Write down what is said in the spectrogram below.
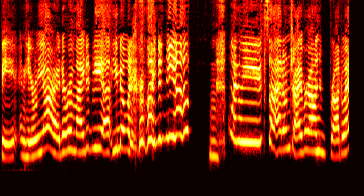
feet, and here we are. And it reminded me, of, you know what it reminded me of? Hmm. when we saw Adam Driver on Broadway.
